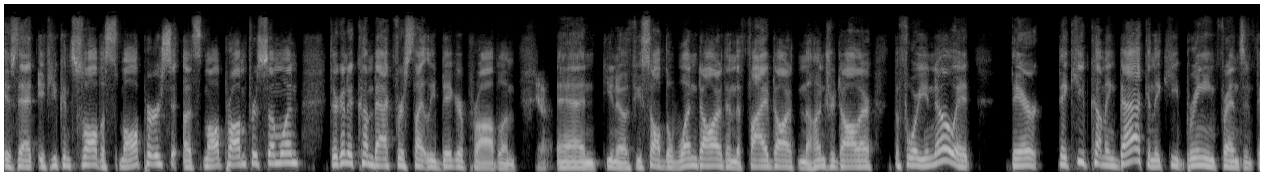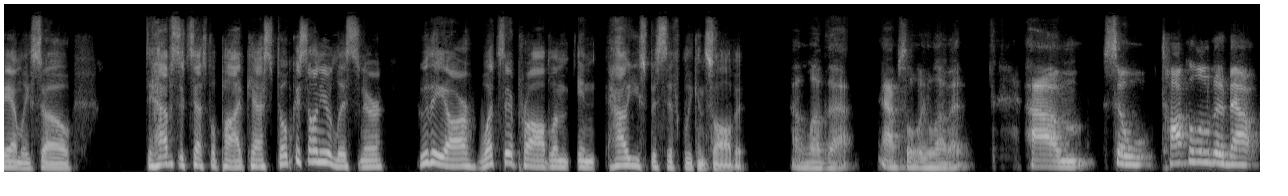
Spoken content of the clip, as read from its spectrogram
is that if you can solve a small person a small problem for someone they're going to come back for a slightly bigger problem yep. and you know if you solve the one dollar then the five dollar then the hundred dollar before you know it they're they keep coming back and they keep bringing friends and family so to have a successful podcast focus on your listener who they are what's their problem and how you specifically can solve it i love that absolutely love it um, so talk a little bit about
